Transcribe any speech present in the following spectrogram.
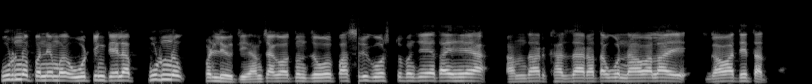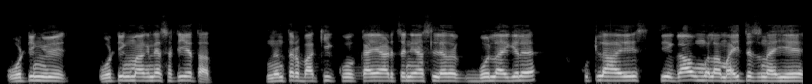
पूर्णपणे वोटिंग त्याला पूर्ण पडली होती. आमच्या गावातून जवळपास गोष्ट म्हणजे आता हे आमदार खासदार आता व नावाला गावात येतात. वोटिंग वोटिंग मागण्यासाठी येतात. नंतर बाकी काही अडचणी असल्या बोलाय गेलं कुठलं आहेस ते गाव मला माहितच नाहीये.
